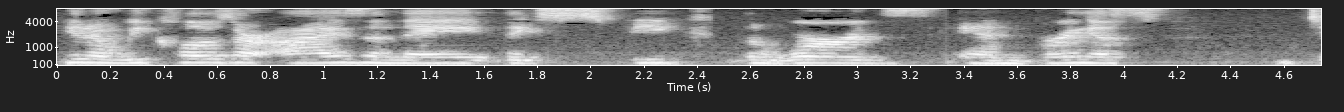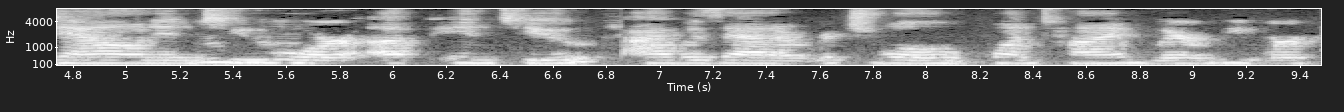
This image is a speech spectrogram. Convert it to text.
you know we close our eyes and they they speak the words and bring us down into Mhm. or up into i was at a ritual one time where we were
